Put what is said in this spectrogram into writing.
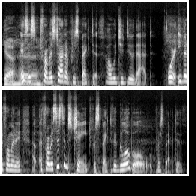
Yeah. As a, uh, from a startup perspective, how would you do that? Or even from an, uh, from a systems change perspective, a global perspective?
